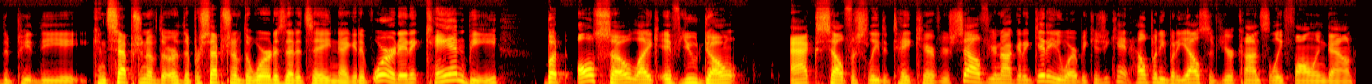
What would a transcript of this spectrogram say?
the the conception of the or the perception of the word is that it's a negative word, and it can be, but also like if you don't act selfishly to take care of yourself, you're not going to get anywhere because you can't help anybody else if you're constantly falling down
